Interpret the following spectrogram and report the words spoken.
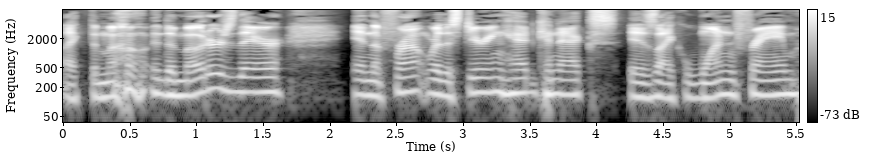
Like the mo- the motor's there in the front where the steering head connects is like one frame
